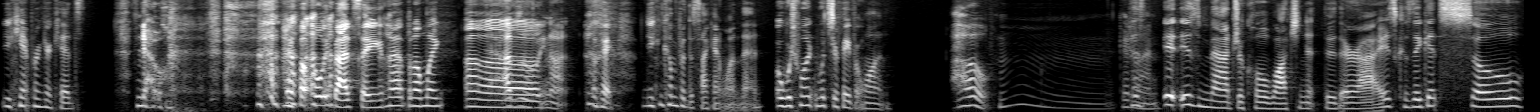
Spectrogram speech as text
You can't bring your kids. No, I felt really bad saying that, but I'm like, uh, absolutely not. Okay. You can come for the second one then. Or which one? What's your favorite one? Oh, hmm, good one. it is magical watching it through their eyes because they get so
